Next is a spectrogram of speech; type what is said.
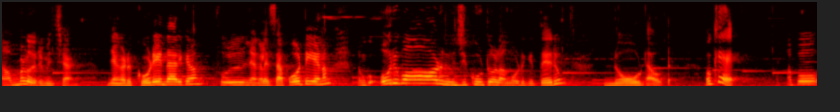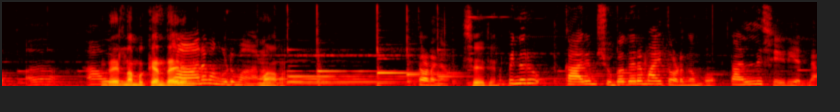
നമ്മൾ ഒരുമിച്ചാണ്. ഞങ്ങളുടെ കൂടെ ഉണ്ടായിരിക്കണം. ഫുൾ ഞങ്ങളെ സപ്പോർട്ട് ചെയ്യണം. നമുക്ക് ഒരുപാട് രുചിക്കൂട്ടുകൾ അങ്ങോട്ടേക്ക് തരും. നോ ഡൗട്ട് ഓക്കെ അപ്പോൾ നമുക്ക് എന്തായാലും അങ്ങോട്ട് മാറാം. തുടങ്ങാം. ശരി പിന്നെ ഒരു കാര്യം ശുഭകരമായി തുടങ്ങുമ്പോൾ തല്ല് ശരിയല്ല.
